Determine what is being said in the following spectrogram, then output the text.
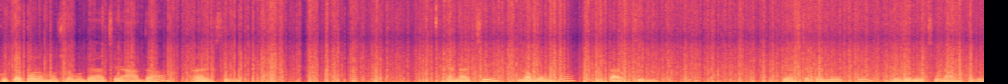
গোটা গরম মশলার মধ্যে আছে আদা আর এলাচি, লবঙ্গ, দারচিনি। পেঁয়াজটাকে আমি একটু ভেজে নিচ্ছি লাল করে।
